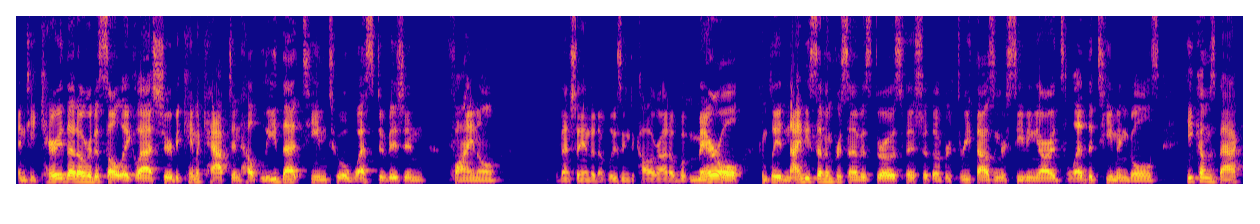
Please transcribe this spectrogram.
And he carried that over to Salt Lake last year, became a captain, helped lead that team to a West Division final, eventually ended up losing to Colorado. But Merrill completed 97% of his throws, finished with over 3,000 receiving yards, led the team in goals. He comes back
